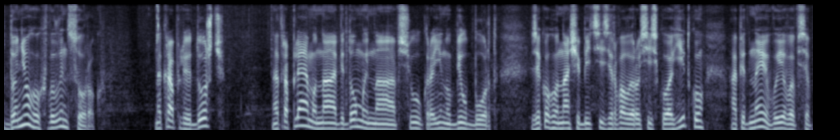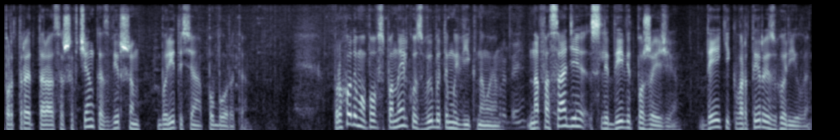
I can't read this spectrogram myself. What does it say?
До нього хвилин 40. Накраплює дощ. Натрапляємо на відомий на всю Україну білборд, з якого наші бійці зірвали російську агітку, а під нею виявився портрет Тараса Шевченка з віршем Борітеся, поборете. Проходимо повз панельку з вибитими вікнами. На фасаді сліди від пожежі. Деякі квартири згоріли.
